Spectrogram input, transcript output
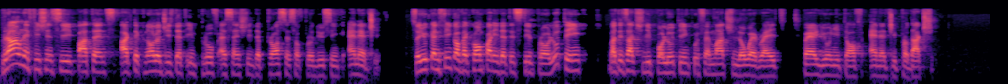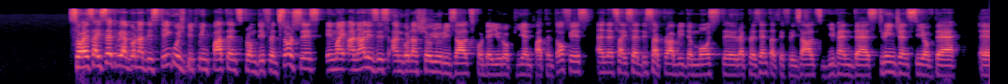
Brown efficiency patents are technologies that improve essentially the process of producing energy. So you can think of a company that is still polluting, but it's actually polluting with a much lower rate per unit of energy production. So as I said, we are going to distinguish between patents from different sources. In my analysis, I'm going to show you results for the European Patent Office. And as I said, these are probably the most uh, representative results given the stringency of the uh,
